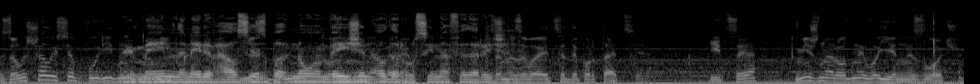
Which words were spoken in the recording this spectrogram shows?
залишалися б у рідних Remain in the домівках, native houses, якби but ніхто no не invasion of the наперед. Rusina Це Federation. називається депортація. І це міжнародний воєнний злочин.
